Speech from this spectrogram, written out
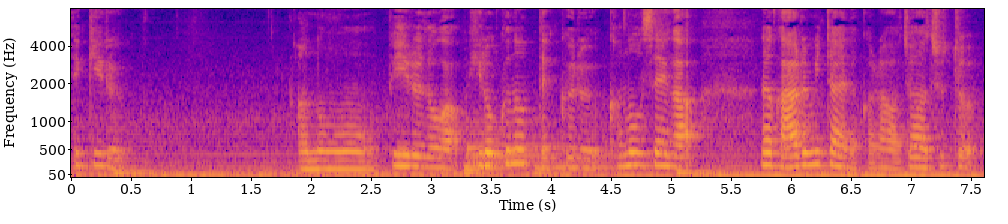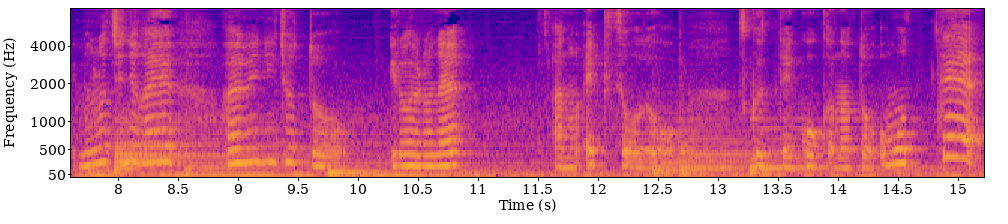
できるあのフィールドが広くなってくる可能性がなんかあるみたいだからじゃあちょっと今のうちに早早めにちょっといろいろねあのエピソードを作っていこうかなと思って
